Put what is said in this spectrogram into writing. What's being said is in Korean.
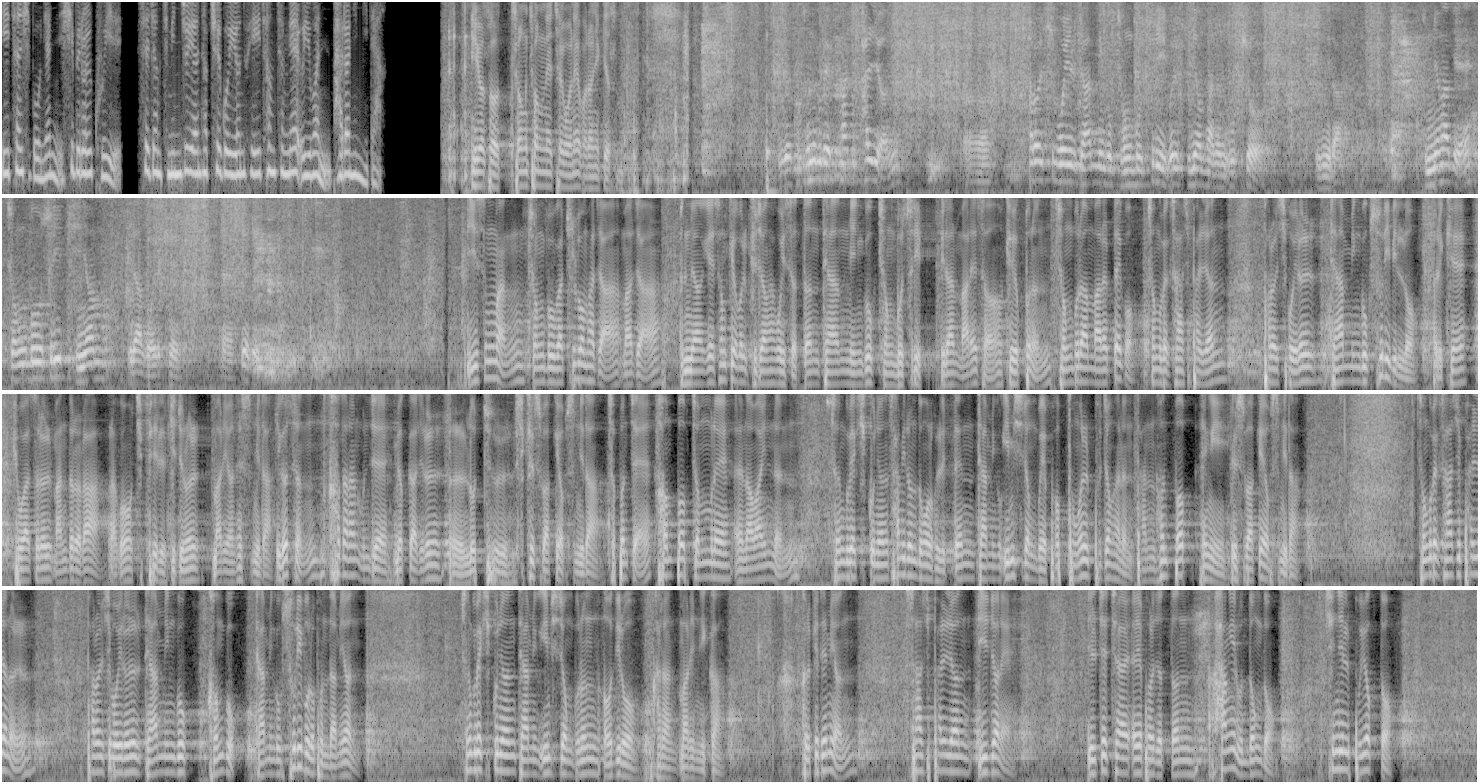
2015년 11월 9일 새정치민주연합 최고위원회의 정청래 의원 발언입니다. 이어서 정청래 최고원의 발언이 있겠습니다. 이것은 1948년 8월 15일 대한민국 정부 수립을 기념하는 우표입니다. 분명하게 정부 수립 기념이라고 이렇게 예, 쓰여져 있습니다. 이승만 정부가 출범하자마자 분명하게 성격을 규정하고 있었던 대한민국 정부 수립이란 말에서 교육부는 정부란 말을 빼고 1948년 8월 15일을 대한민국 수립일로 이렇게 교과서를 만들어라 라고 지필 기준을 마련했습니다. 이것은 커다란 문제 몇 가지를 노출시킬 수밖에 없습니다. 첫 번째, 헌법 전문에 나와 있는 1919년 3.1운동으로 건립된 대한민국 임시정부의 법통을 부정하는 반헌법 행위일 수밖에 없습니다. 1948년을 8월 15일을 대한민국 건국, 대한민국 수립으로 본다면 1919년 대한민국 임시정부는 어디로 가란 말입니까? 그렇게 되면 48년 이전에 일제차에 벌어졌던 항일 운동도 친일 부역도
